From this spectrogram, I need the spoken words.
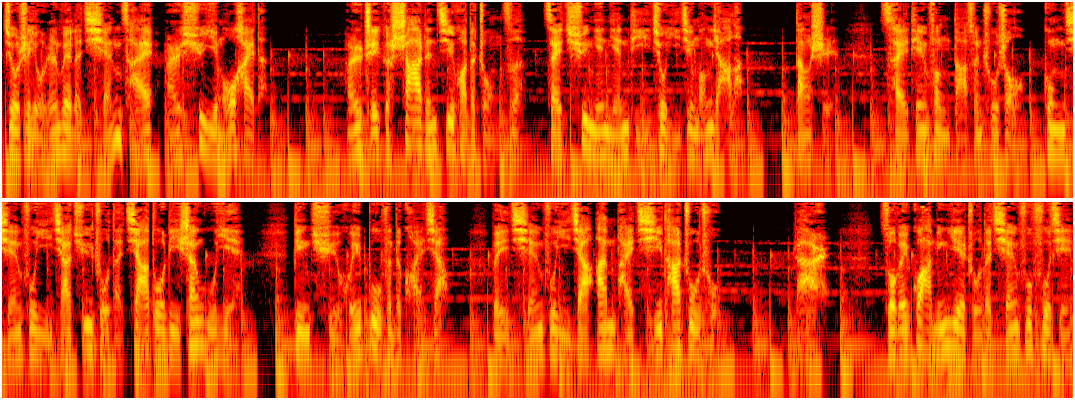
就是有人为了钱财而蓄意谋害的，而这个杀人计划的种子在去年年底就已经萌芽了。当时，蔡天凤打算出售供前夫一家居住的加多利山物业，并取回部分的款项，为前夫一家安排其他住处。然而，作为挂名业主的前夫父亲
